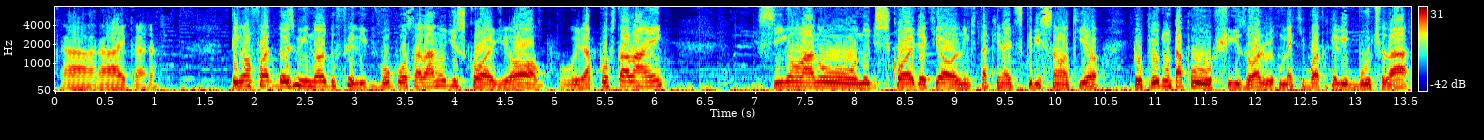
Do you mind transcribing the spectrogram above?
Carai, cara. Tem uma foto de 2009 do Felipe, vou postar lá no Discord, ó, vou já postar lá, hein. Sigam lá no, no Discord aqui, ó, o link tá aqui na descrição aqui, ó. Eu perguntar pro X Oliver como é que bota aquele boot lá,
